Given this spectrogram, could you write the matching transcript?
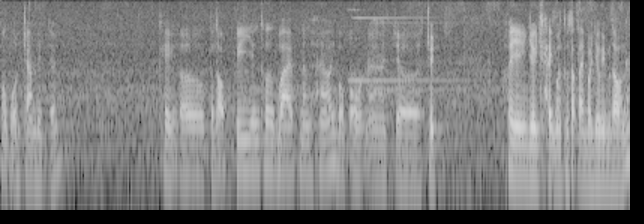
បងប្អូនចាំតិចទៅអូខេអឺបន្ទាប់ពីយើងធ្វើបែបហ្នឹងហើយបងប្អូនអាចចុច ហើយយើងឆែកមើលទូរស័ព្ទដៃរបស់យើងវិញម្ដងណា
